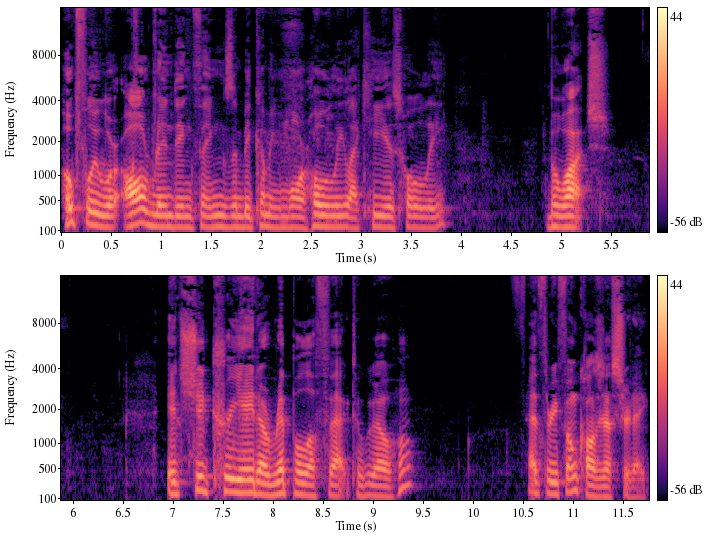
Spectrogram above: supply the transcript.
Hopefully, we're all rending things and becoming more holy like He is holy. But watch. It should create a ripple effect to go, huh? I had three phone calls yesterday,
